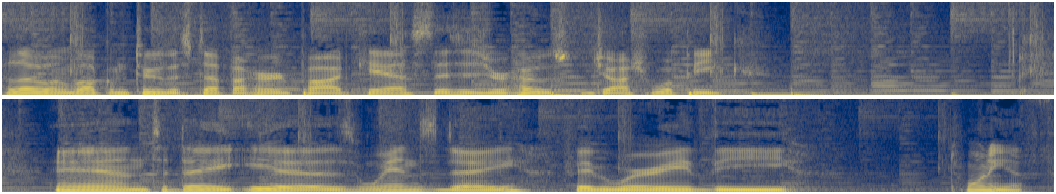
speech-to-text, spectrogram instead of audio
Hello and welcome to the Stuff I Heard podcast. This is your host, Joshua Peak. And today is Wednesday, February the 20th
